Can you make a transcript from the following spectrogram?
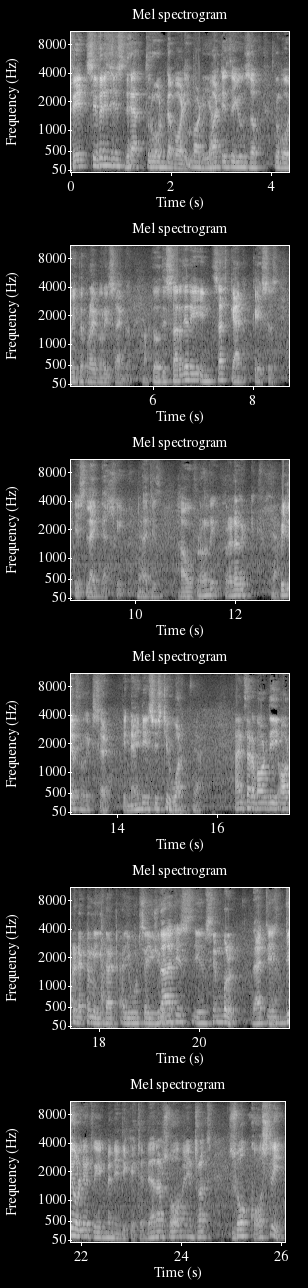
syphilis is there throughout the body. Body, yeah. What is the use of removing the primary chancre? So the surgery in such can- cases is like that treatment. Yeah. That is how Frederick, Frederick Yeah. William Frederick said in 1961. Yeah. And sir, about the orchidectomy that uh, you would say usually. That is the symbol. That is the only treatment indicated. There are so many drugs, so costly.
